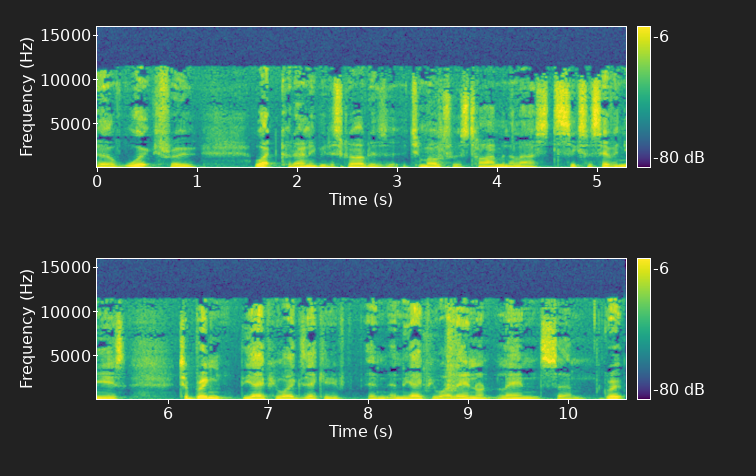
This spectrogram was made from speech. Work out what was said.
who have worked through what could only be described as a tumultuous time in the last six or seven years to bring the APY executive and, and the APY land, lands um, group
